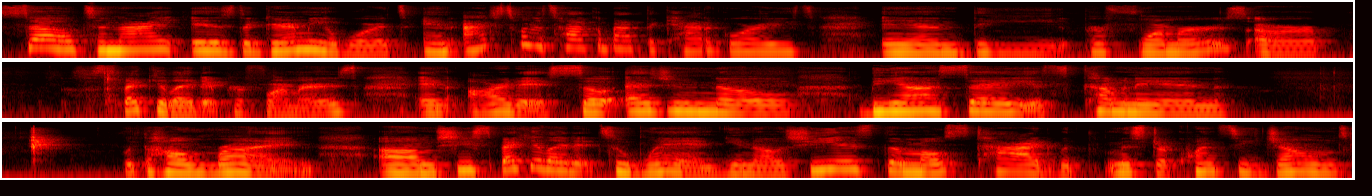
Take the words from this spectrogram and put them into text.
So tonight is the Grammy Awards, and I just want to talk about the categories and the performers or speculated performers and artists. So as you know, Beyonce is coming in with the home run. Um, she's speculated to win. You know, she is the most tied with Mr. Quincy Jones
